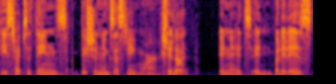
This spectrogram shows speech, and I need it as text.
These types of things they shouldn't exist anymore. Should not. And it's it, but it is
